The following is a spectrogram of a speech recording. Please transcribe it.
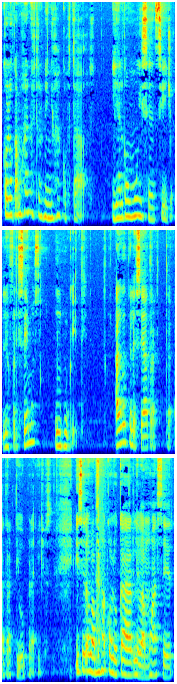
Colocamos a nuestros niños acostados. Y algo muy sencillo, le ofrecemos un juguete algo que les sea atractivo para ellos. Y se lo vamos a colocar, le vamos a hacer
